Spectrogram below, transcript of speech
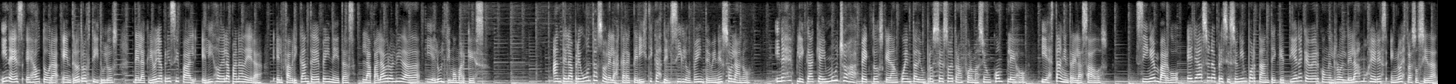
Inés es autora, entre otros títulos, de La criolla principal, El hijo de la panadera, El fabricante de peinetas, La palabra olvidada y El último marqués. Ante la pregunta sobre las características del siglo XX venezolano, Inés explica que hay muchos aspectos que dan cuenta de un proceso de transformación complejo y están entrelazados. Sin embargo, ella hace una precisión importante que tiene que ver con el rol de las mujeres en nuestra sociedad.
